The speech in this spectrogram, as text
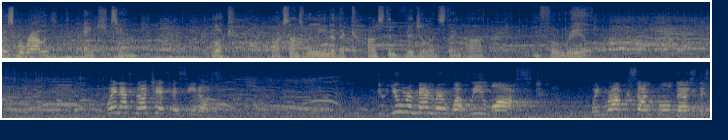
Miss Morales. Thank you, Tim. Look, Roxxon's really into the constant vigilance thing, huh? For real. Buenas noches, vecinos. Do you remember what we lost when Roxanne bulldozed this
